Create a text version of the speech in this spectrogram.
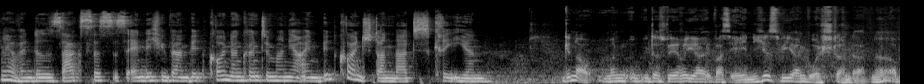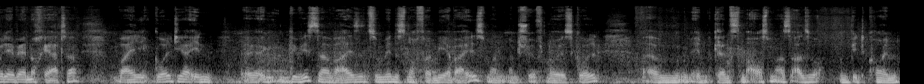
Ja, wenn du sagst, das ist ähnlich wie beim Bitcoin, dann könnte man ja einen Bitcoin-Standard kreieren. Genau, man, das wäre ja etwas Ähnliches wie ein Goldstandard, ne? aber der wäre noch härter, weil Gold ja in äh, gewisser Weise zumindest noch vermehrbar ist. Man, man schürft neues Gold ähm, in begrenztem Ausmaß. Also ein Bitcoin,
